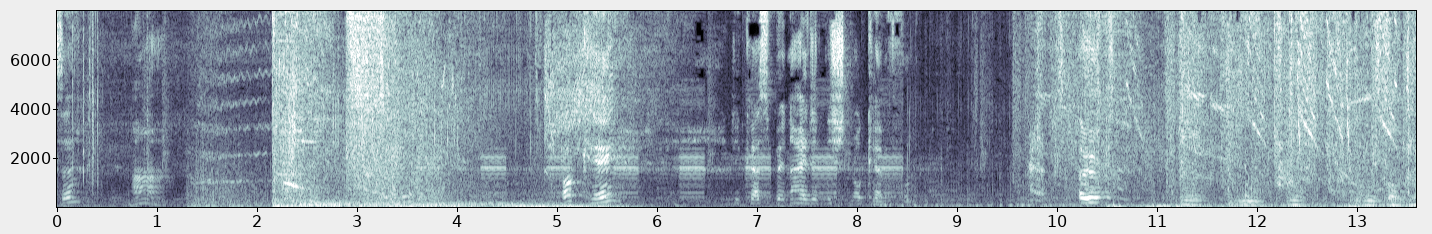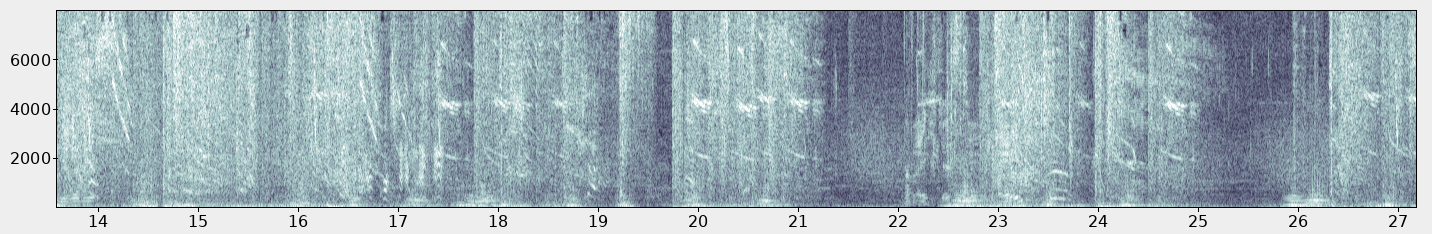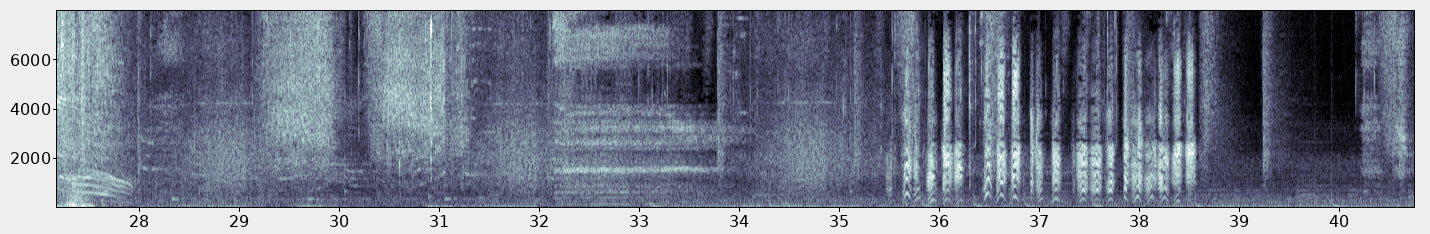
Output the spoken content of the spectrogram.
Jetzt? Ah. Okay. Die Quest beinhaltet nicht nur Kämpfen.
